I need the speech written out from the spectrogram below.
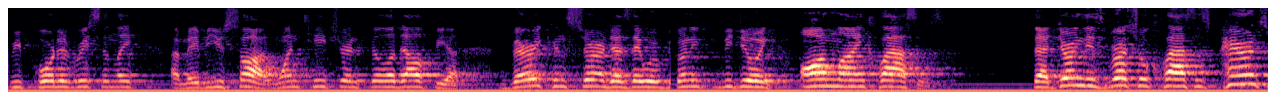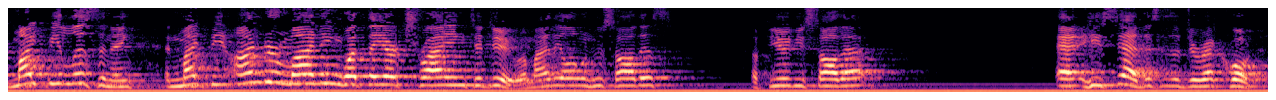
reported recently, uh, maybe you saw it, one teacher in Philadelphia, very concerned as they were going to be doing online classes, that during these virtual classes, parents might be listening and might be undermining what they are trying to do. Am I the only one who saw this? A few of you saw that? And he said, this is a direct quote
